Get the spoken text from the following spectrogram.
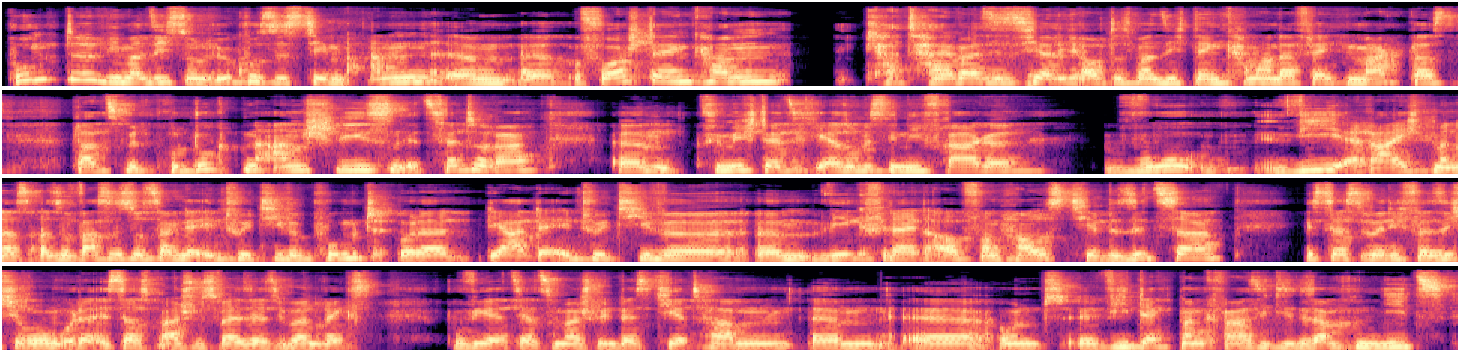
Punkte, wie man sich so ein Ökosystem an ähm, äh, vorstellen kann. Teilweise sicherlich auch, dass man sich denkt, kann man da vielleicht einen Marktplatz Platz mit Produkten anschließen etc. Ähm, für mich stellt sich eher so ein bisschen die Frage, wo, wie erreicht man das? Also was ist sozusagen der intuitive Punkt oder ja, der intuitive ähm, Weg vielleicht auch vom Haustierbesitzer? Ist das über die Versicherung oder ist das beispielsweise jetzt über den Rex, wo wir jetzt ja zum Beispiel investiert haben? Ähm, äh, und wie deckt man quasi die gesamten Needs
